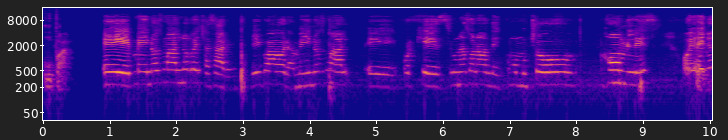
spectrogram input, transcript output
Upa. Eh, menos mal nos rechazaron. Digo ahora, menos mal, porque es una zona donde hay como mucho homeless. Ellos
